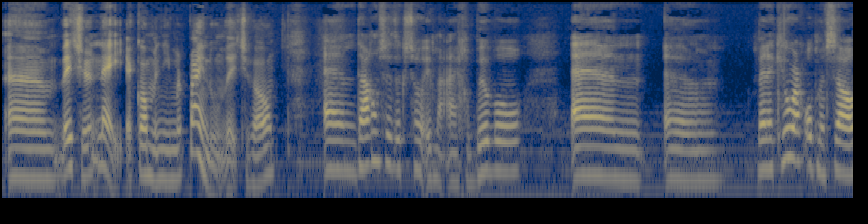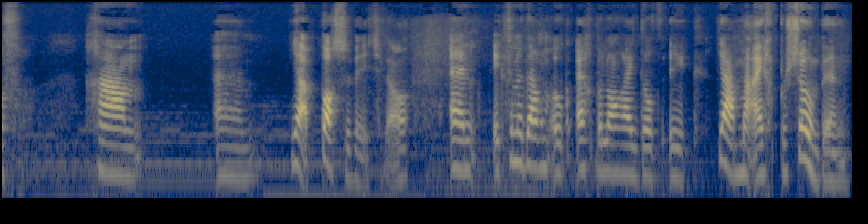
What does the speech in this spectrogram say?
uh, weet je, nee, ik kan me niet meer pijn doen, weet je wel. En daarom zit ik zo in mijn eigen bubbel. En uh, ben ik heel erg op mezelf gaan ehm, ja, passen, weet je wel. En ik vind het daarom ook echt belangrijk dat ik ja, mijn eigen persoon ben.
